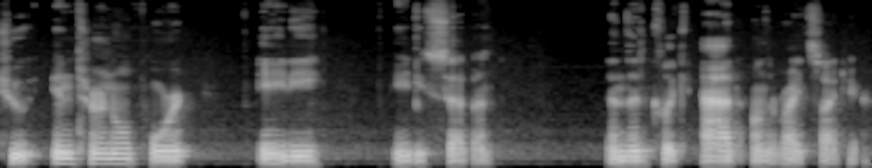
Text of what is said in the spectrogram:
to internal port 8087 and then click add on the right side here.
